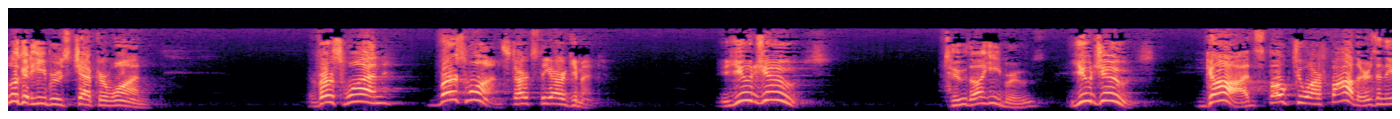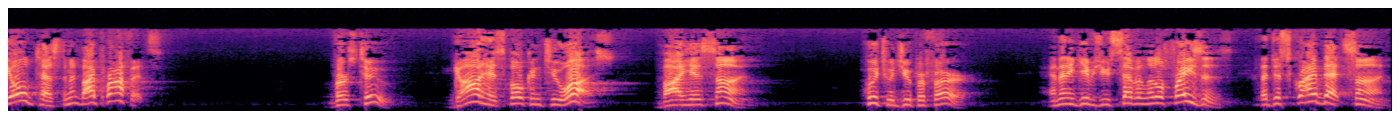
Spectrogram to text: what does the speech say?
Look at Hebrews chapter 1. Verse 1, verse 1 starts the argument. You Jews, to the Hebrews, you Jews, God spoke to our fathers in the Old Testament by prophets. Verse 2, God has spoken to us by his son. Which would you prefer? And then he gives you seven little phrases that describe that son.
